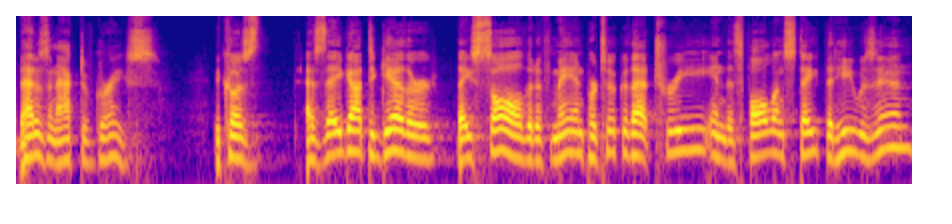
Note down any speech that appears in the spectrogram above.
that is an act of grace. Because as they got together, they saw that if man partook of that tree in this fallen state that he was in,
